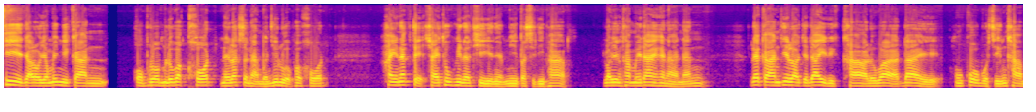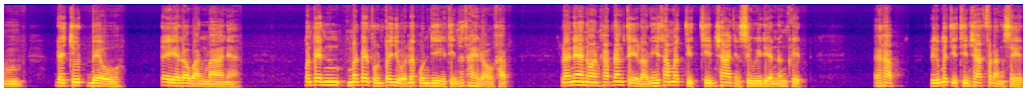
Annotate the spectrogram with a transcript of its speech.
ที่เรายังไม่มีการอบรมหรือว่าโค้ดในลักษณะเหมือนยุโรปเขาโค้ดให้นักเตะใช้ทุกวินาทีเนี่ยมีประสิทธิภาพ เรายังทำไม่ได้ขนาดนั้น และการที่เราจะได้ริคาหรือว่าได้ฮูโกบุตรสิงห์คำได้จุดเบล ได้เอราวันมาเนี่ย มันเป็นมันเป็นผลประโยชน์และผลดีกับทีมชาติไทยเราครับ และแน่นอนครับนักเตะเหล่านี้ถ้ามาติดทีมชาติอย่างสวีเดนอังกฤษนะครับ หรือมาติดทีมชาติฝรั่งเศส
